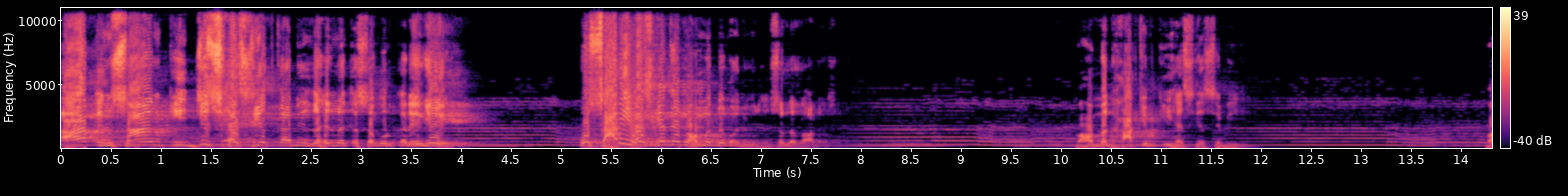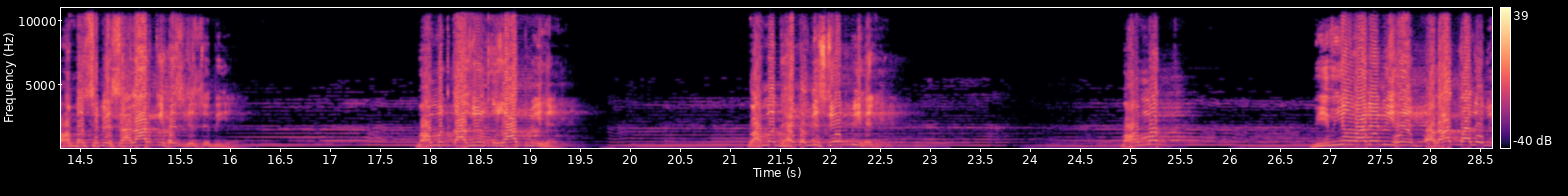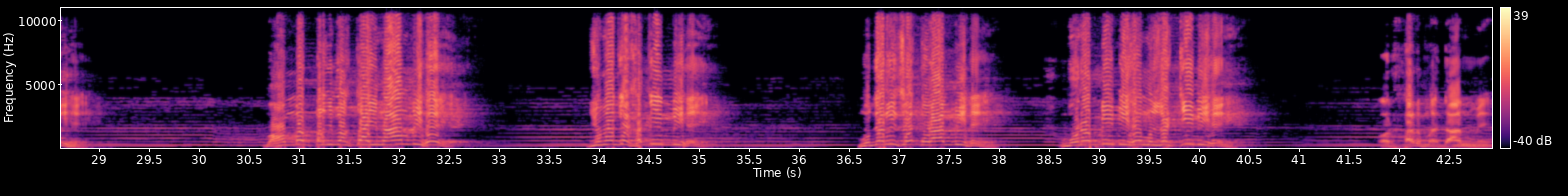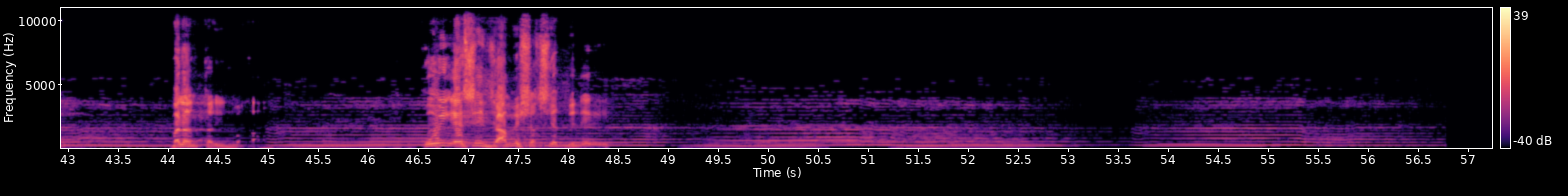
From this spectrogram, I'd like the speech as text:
آپ انسان کی جس حیثیت کا بھی ذہن میں تصور کریں گے، وہ ساری حیثیتیں محمد میں موجود ہیں، صلی اللہ علیہ وسلم۔ محمد حاکم کی حیثیت سے بھی ہے محمد سب سالار کی حیثیت سے بھی ہے محمد قاضی القضات بھی ہے Muhammad head of the state بھی ہے محمد بیویوں والے بھی ہیں، اولاد والے بھی ہیں۔ محمد پنج وقتہ امام بھی ہے جمعہ کے خطیب بھی ہے مدرس قرآن بھی ہے مربی بھی ہے مزکی بھی ہے اور ہر میدان میں بلند ترین مقام۔ کوئی ایسی جامع شخصیت ملے گی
